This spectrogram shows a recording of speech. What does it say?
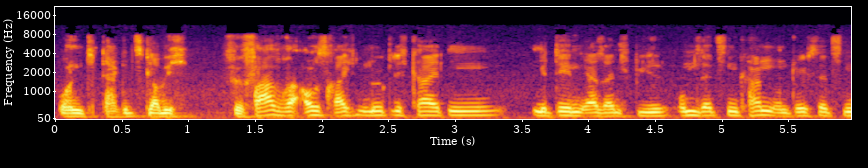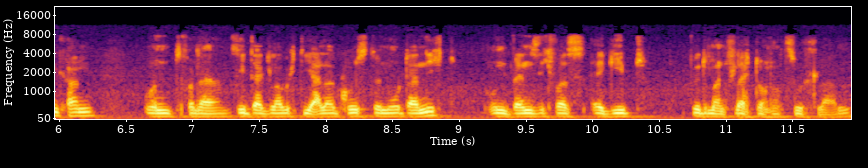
Und da gibt es, glaube ich, für Favre ausreichend Möglichkeiten, mit denen er sein Spiel umsetzen kann und durchsetzen kann. Und von daher sieht er, glaube ich, die allergrößte Not da nicht. Und wenn sich was ergibt, würde man vielleicht doch noch zuschlagen.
